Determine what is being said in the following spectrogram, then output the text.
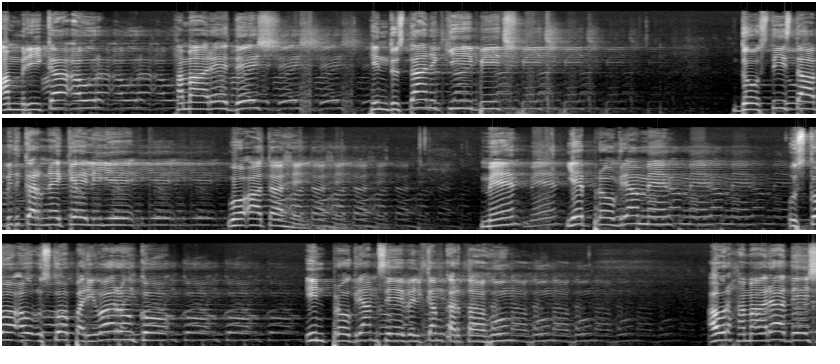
अमेरिका और हमारे देश हिंदुस्तान की बीच दोस्ती स्थापित करने के लिए वो आता है। मैं ये प्रोग्राम में उसको और उसको परिवारों को इन प्रोग्राम से वेलकम करता हूँ। और हमारा देश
